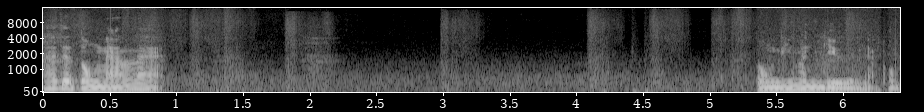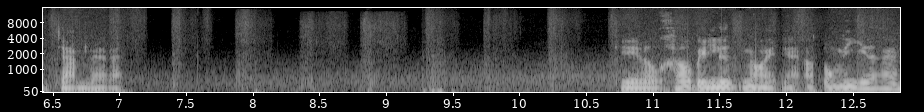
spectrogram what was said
น่าจะตรงนั้นแหละ ตรงที่มันยืนเนี่ยผมจำได้ละโอเคเราเข้าไปลึกหน่อยเนี่ยเอาตรงนี้แล้วกัน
